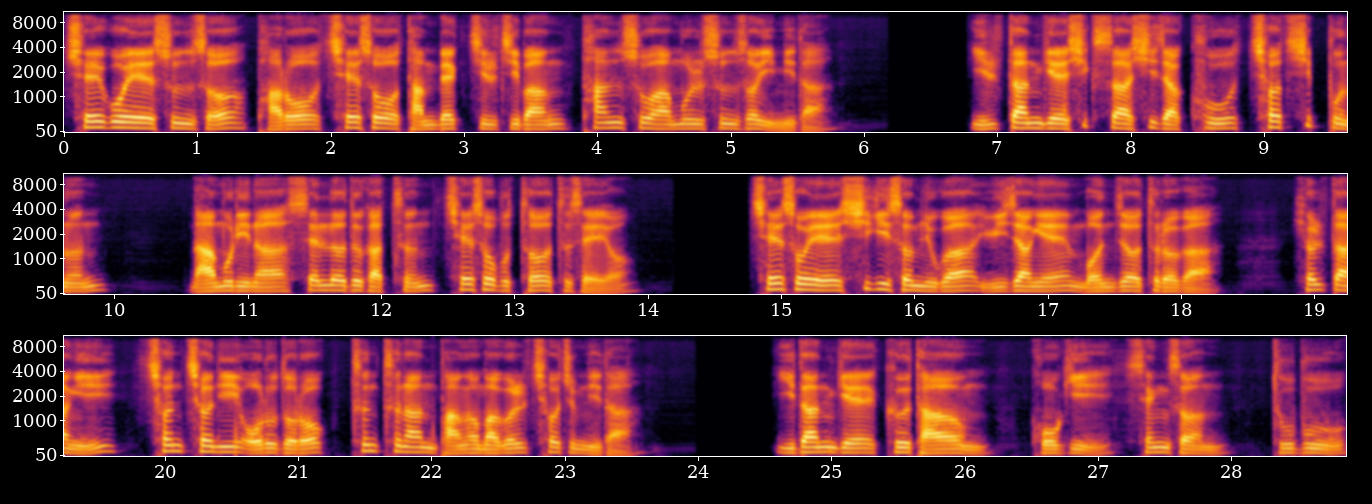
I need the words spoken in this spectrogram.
최고의 순서 바로 채소, 단백질, 지방, 탄수화물 순서입니다. 1단계 식사 시작 후 첫 10분은 나물이나 샐러드 같은 채소부터 드세요. 채소의 식이섬유가 위장에 먼저 들어가 혈당이 천천히 오르도록 튼튼한 방어막을 쳐줍니다. 2단계 그 다음 고기, 생선, 두부,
